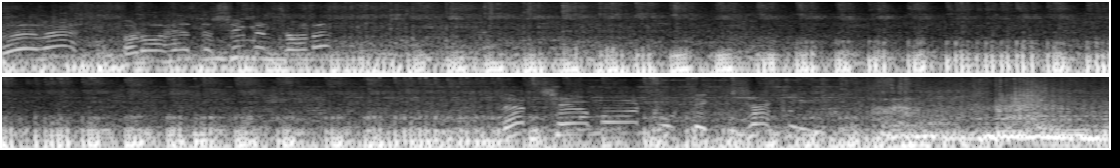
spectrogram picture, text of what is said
Look at that, but I had the Simmons on it. That's how mine looked exactly.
